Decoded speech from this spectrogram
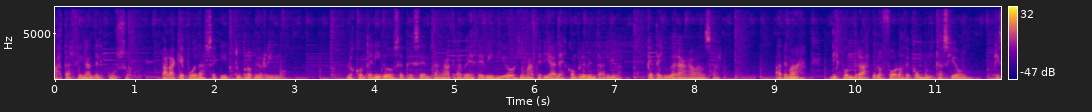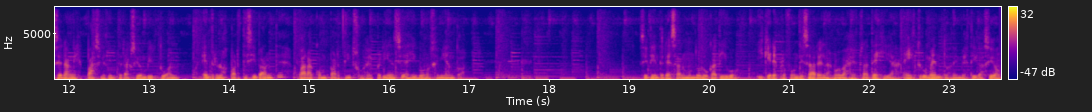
hasta el final del curso, para que puedas seguir tu propio ritmo. Los contenidos se presentan a través de vídeos y materiales complementarios que te ayudarán a avanzar. Además, dispondrás de los foros de comunicación, que serán espacios de interacción virtual entre los participantes para compartir sus experiencias y conocimientos. Si te interesa el mundo educativo y quieres profundizar en las nuevas estrategias e instrumentos de investigación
